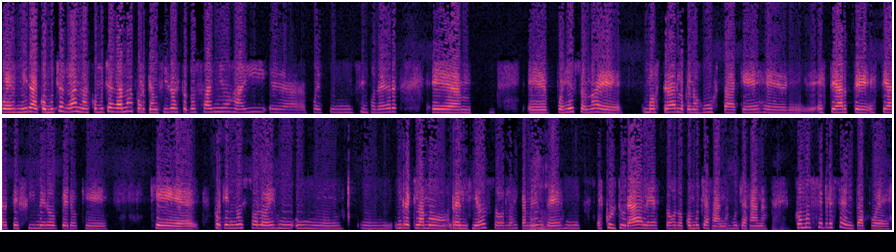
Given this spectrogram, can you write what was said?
Pues mira, con muchas ganas, con muchas ganas porque han sido estos dos años ahí, eh, pues sin poder, eh, eh, pues eso, ¿no? mostrar lo que nos gusta, que es este arte, este arte efímero, pero que, que porque no solo es un, un, un reclamo religioso, lógicamente, es, es cultural, es todo, con muchas ganas, muchas ganas. ¿Cómo se presenta? Pues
